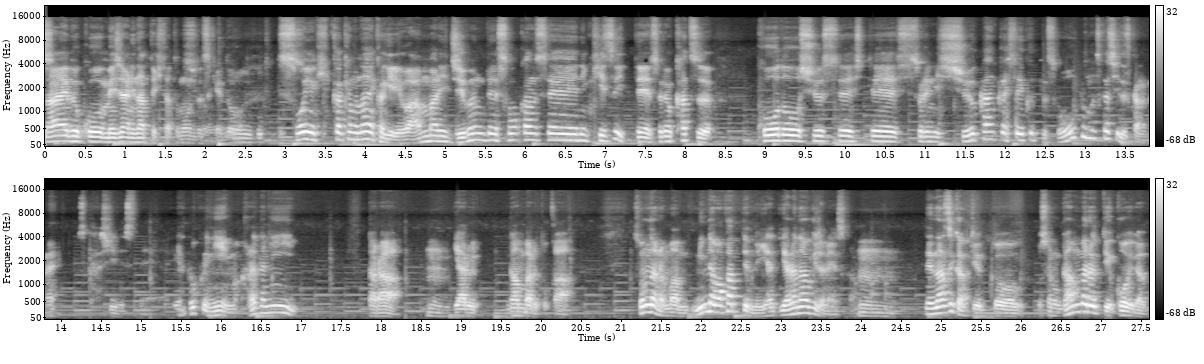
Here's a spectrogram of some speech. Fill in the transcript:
だいぶこうメジャーになってきたと思うんですけど、そういうきっかけもない限りは、あんまり自分で相関性に気づいて、それをかつ行動を修正して、それに習慣化していくって相当難しいですからね。難しいですね。いや特に、まあ、体にいいからうん。やる、頑張るとか、そんなのまあみんな分かってるのにややらないわけじゃないですか。うん。で、なぜかっていうと、その頑張るっていう行為が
